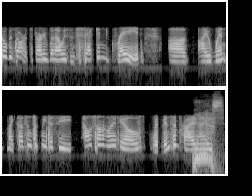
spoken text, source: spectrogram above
so bizarre. It started when I was in second grade. Uh, I went. My cousin took me to see House on Haunted Hills with Vincent Price. Nice.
